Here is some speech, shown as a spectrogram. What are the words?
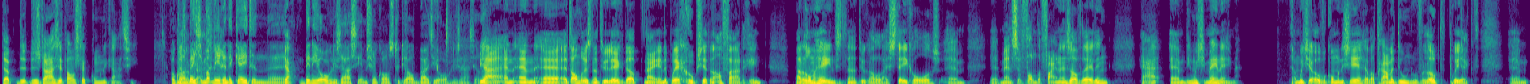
dat, dus daar zit al een stuk communicatie. Ook wel een elkaar. beetje meer in de keten ja. binnen je organisatie en misschien ook wel een stukje al buiten je organisatie. Ja, en, en het andere is natuurlijk dat nou, in de projectgroep zit een afvaardiging. Maar eromheen zitten natuurlijk allerlei stakeholders, um, uh, mensen van de finance afdeling. Ja, um, die moet je meenemen. Daar moet je over communiceren. Wat gaan we doen? Hoe verloopt het project? Um,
